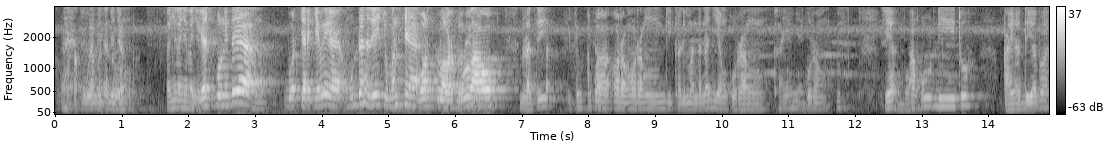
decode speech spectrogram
Kontak gue apa tadi cok Lanjut, lanjut, lanjut. Ya Spoon itu ya buat cari cewek ya mudah sih, cuman ya luar word, pulau. berarti itu apa orang-orang di Kalimantan aja yang kurang Kayaknya kurang Hmm. ya aku di itu kayak di apa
